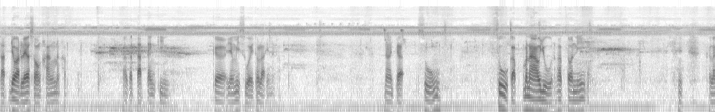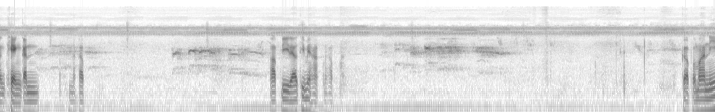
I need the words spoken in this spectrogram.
ตัดยอดแล้วสองครั้งนะครับ แล้วก็ตัดแต่งกิ่ง ก็ยังไม่สวยเท่าไหร่นะครับ น่าจะสูงสู้กับมะนาวอยู่นะครับ ตอนนี้กำลังแข่งกันนะครับครับดีแล้วที่ไม่หักนะครับ ก็ประมาณนี้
